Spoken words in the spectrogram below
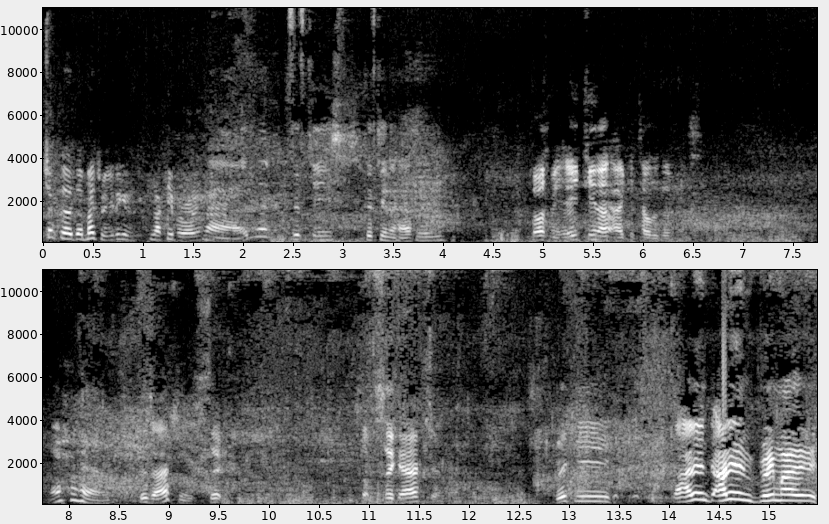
check the, the measurement. You think it's not it right? Nah, it's like 15, 15 and a half maybe. Trust me, 18 I, I can tell the difference. Man, this action is sick. Some sick action. Ricky, I didn't I didn't bring my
